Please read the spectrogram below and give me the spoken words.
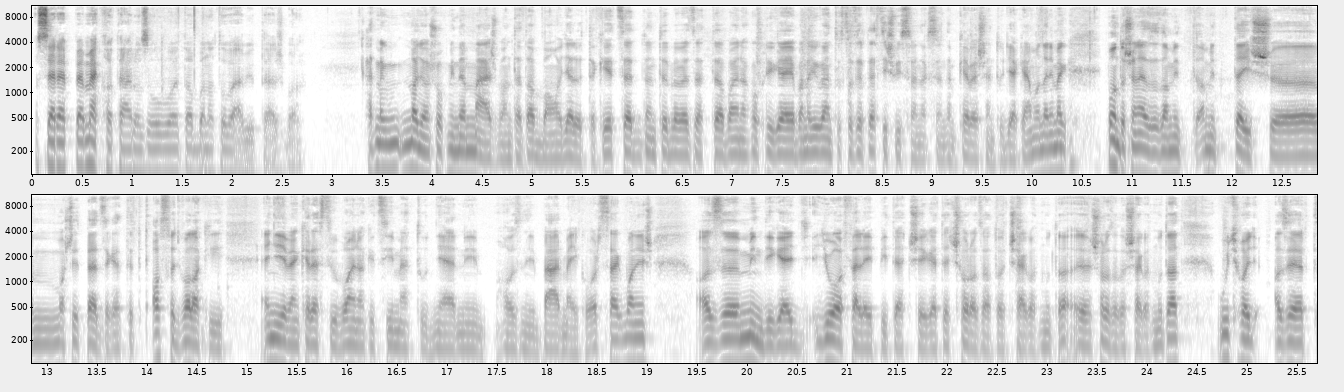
a szerepe meghatározó volt abban a továbbjutásban. Hát meg nagyon sok minden másban, tehát abban, hogy előtte kétszer döntőbe vezette a bajnokok ligájában a Juventus, azért ezt is viszonylag szerintem kevesen tudják elmondani, meg pontosan ez az, amit, amit te is uh, most itt pedzegettél. Az, hogy valaki ennyi éven keresztül bajnoki címet tud nyerni, hozni bármelyik országban is, az mindig egy jól felépítettséget, egy sorozatottságot mutat, sorozatosságot mutat, úgyhogy azért,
